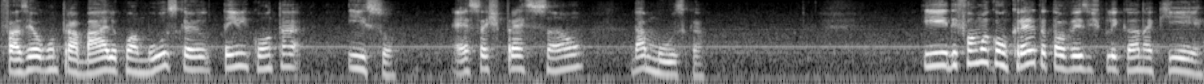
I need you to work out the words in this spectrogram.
fazer algum trabalho com a música, eu tenho em conta isso, essa expressão da música. E de forma concreta, talvez explicando aqui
